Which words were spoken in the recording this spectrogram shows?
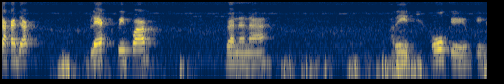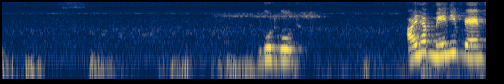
দেখা যাক। Black pepper banana red okay okay good good I have many friends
